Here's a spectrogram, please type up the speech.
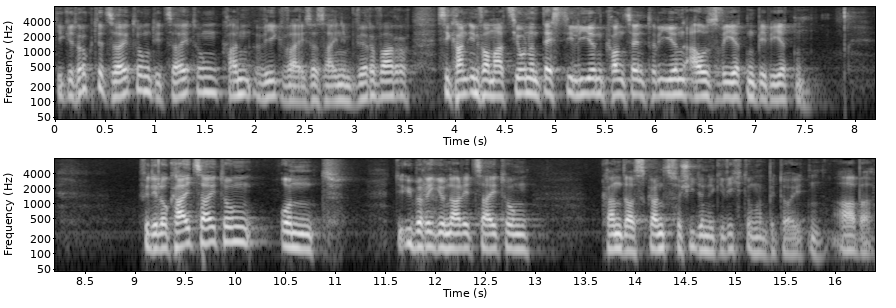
Die gedruckte Zeitung, die Zeitung kann Wegweiser sein im Wirrwarr. Sie kann Informationen destillieren, konzentrieren, auswerten, bewerten. Für die Lokalzeitung und die überregionale Zeitung kann das ganz verschiedene Gewichtungen bedeuten. Aber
